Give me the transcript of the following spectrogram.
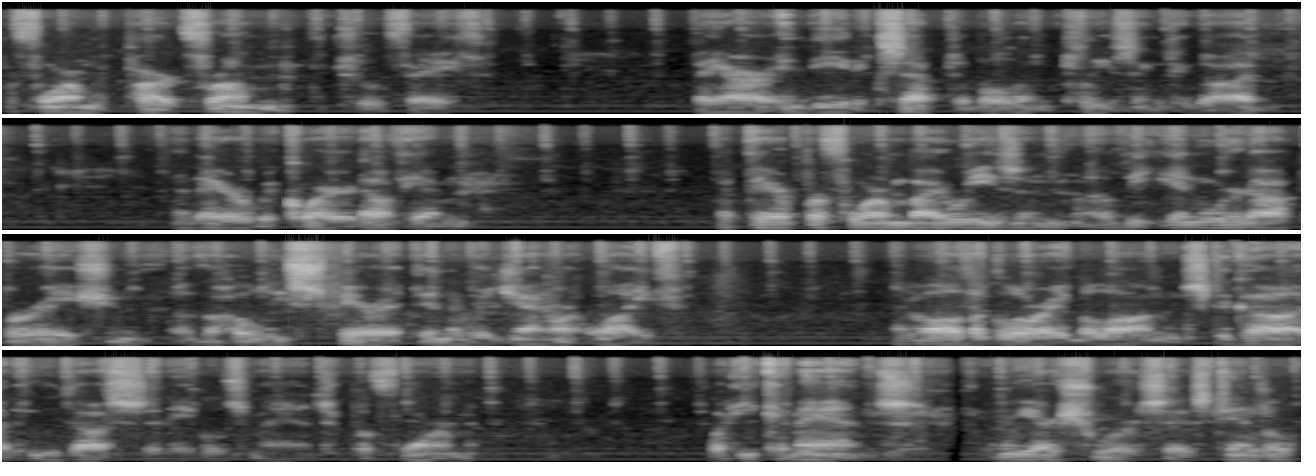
performed apart from the true faith. They are indeed acceptable and pleasing to God, and they are required of Him. But they are performed by reason of the inward operation of the Holy Spirit in the regenerate life. And all the glory belongs to God, who thus enables man to perform what he commands. We are sure, says Tyndale,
